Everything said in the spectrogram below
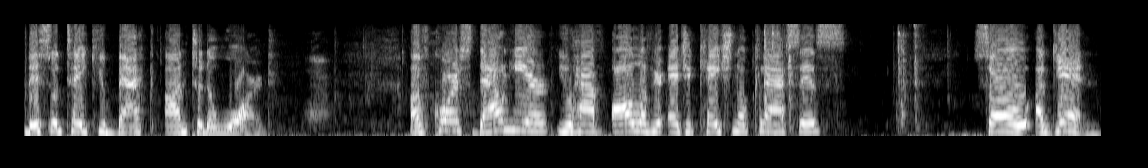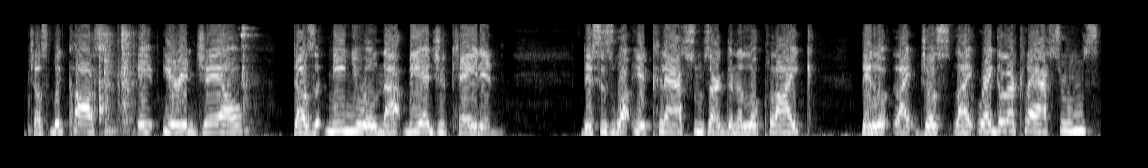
this will take you back onto the ward. Of course, down here you have all of your educational classes. So again, just because you're in jail doesn't mean you will not be educated. This is what your classrooms are going to look like. They look like just like regular classrooms,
